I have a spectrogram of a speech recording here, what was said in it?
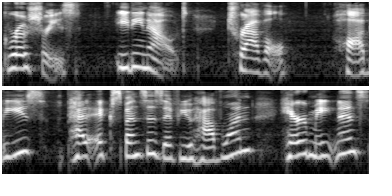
groceries eating out, travel, hobbies, pet expenses if you have one, hair maintenance.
